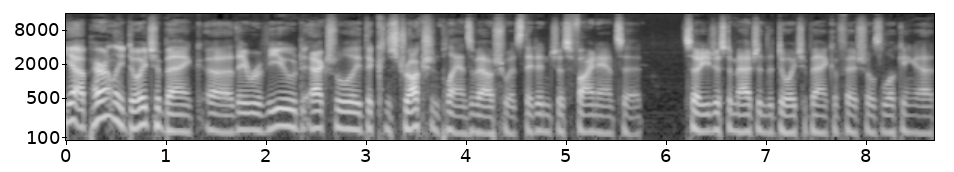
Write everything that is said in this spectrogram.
Yeah, apparently Deutsche Bank, uh, they reviewed actually the construction plans of Auschwitz. They didn't just finance it. So you just imagine the Deutsche Bank officials looking at,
